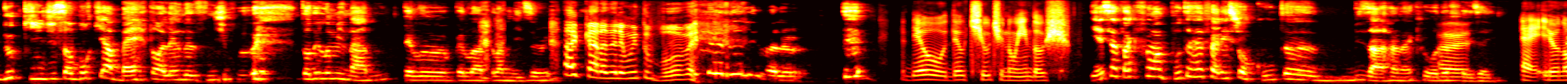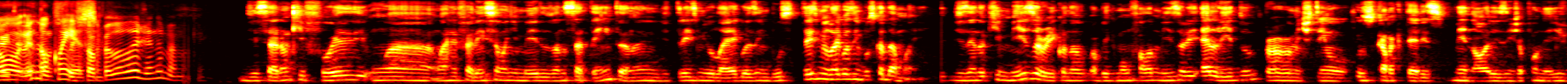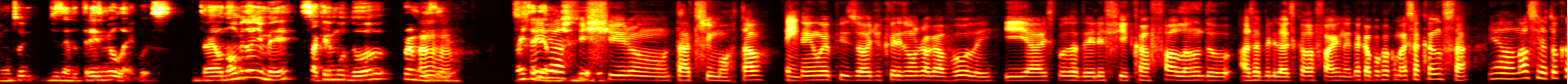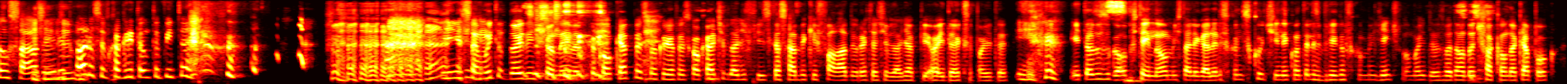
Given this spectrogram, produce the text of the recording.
do Kid só boquiaberto, olhando assim, tipo, todo iluminado pelo, pela, pela Misery. A cara dele é muito boa, velho. Deu, deu tilt no Windows. E esse ataque foi uma puta referência oculta bizarra, né, que o Oda é. fez aí. É, eu não, eu, eu não, não conheço. Foi só pela legenda mesmo. Disseram que foi uma, uma referência ao anime dos anos 70, né? De 3 mil léguas em busca. 3 mil léguas em busca da mãe. Dizendo que Misery, quando a Big Mom fala Misery, é lido. Provavelmente tem o, os caracteres menores em japonês junto, dizendo 3 mil léguas. Então é o nome do anime, só que ele mudou pra Misery. Uhum. Vocês já assistiram Tatsu Imortal? Sim. Tem um episódio que eles vão jogar vôlei e a esposa dele fica falando as habilidades que ela faz, né? Daqui a pouco ela começa a cansar. E ela, nossa, já tô cansada. E ele, claro, você fica gritando o tempo inteiro. e isso é muito doido em shonen, né? porque qualquer pessoa que já fez qualquer atividade física sabe que falar durante a atividade é a pior ideia que você pode ter. E, e todos os golpes têm nomes, tá ligado? Eles ficam discutindo enquanto eles brigam. Fico, gente, pelo amor de Deus, vai dar uma dor de facão daqui a pouco.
